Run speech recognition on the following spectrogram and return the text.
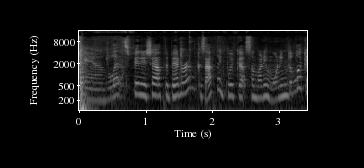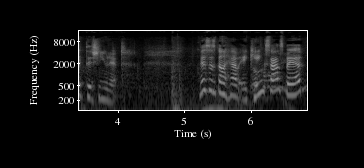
And let's finish out the bedroom because I think we've got somebody wanting to look at this unit. This is to have a king size bed.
